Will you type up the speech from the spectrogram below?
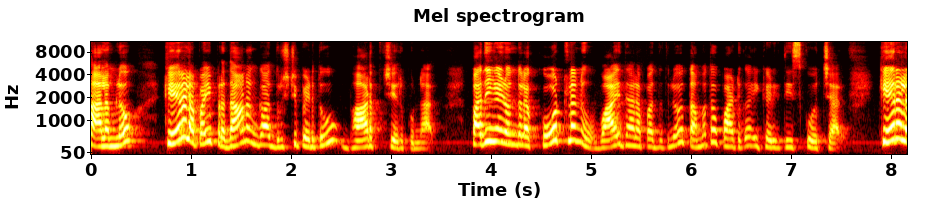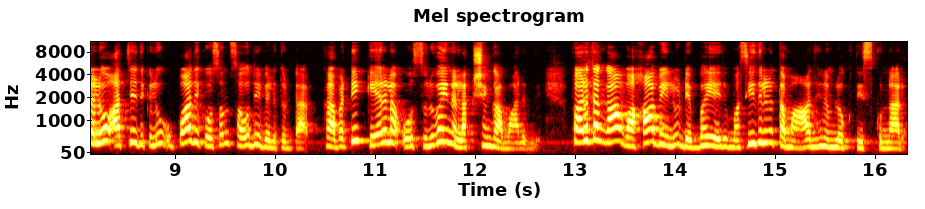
కాలంలో కేరళపై ప్రధానంగా దృష్టి పెడుతూ భారత్ చేరుకున్నారు. పదిహేడు వందల కోట్లను వాయిదాల పద్ధతిలో తమతో పాటుగా ఇక్కడికి తీసుకువచ్చారు. కేరళలో అత్యధికులు ఉపాధి కోసం సౌదీ వెళుతుంటారు. కాబట్టి కేరళ ఓ సులువైన లక్ష్యంగా మారింది. ఫలితంగా వహాబీలు డెబ్బై ఐదు మసీదులను తమ ఆధీనంలోకి తీసుకున్నారు.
